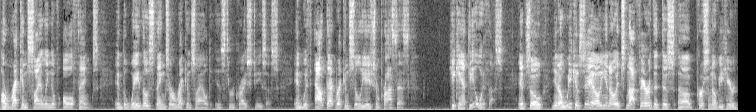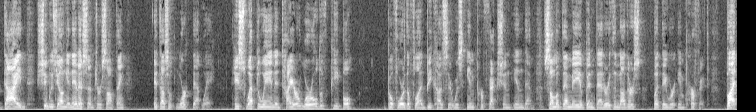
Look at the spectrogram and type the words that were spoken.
a reconciling of all things. And the way those things are reconciled is through Christ Jesus. And without that reconciliation process, he can't deal with us. And so, you know, we can say, oh, you know, it's not fair that this uh, person over here died. She was young and innocent or something. It doesn't work that way. He swept away an entire world of people before the flood because there was imperfection in them. Some of them may have been better than others, but they were imperfect. But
